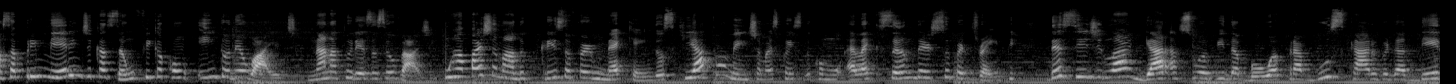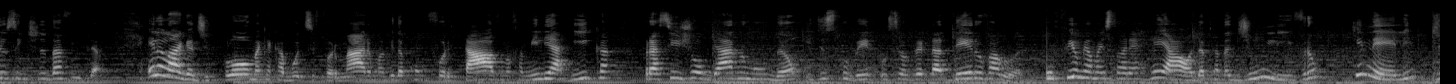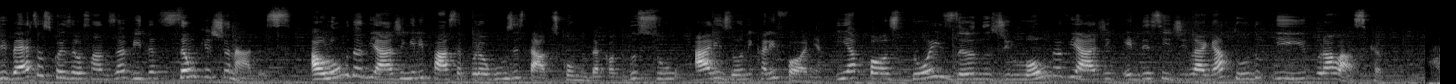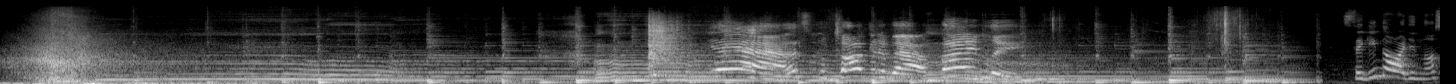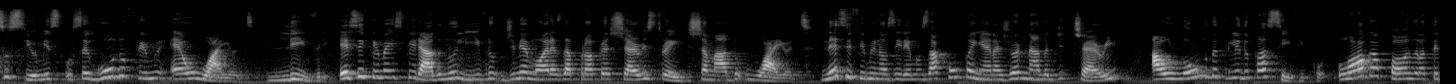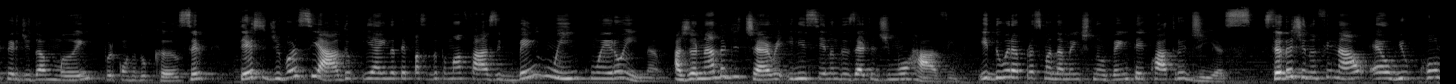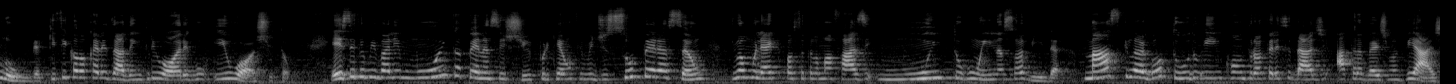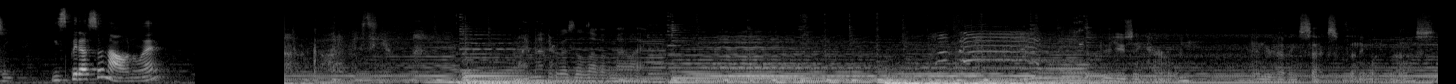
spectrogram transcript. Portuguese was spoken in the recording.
nossa primeira indicação fica com Into the Wild, na natureza selvagem. Um rapaz chamado Christopher McCandles, que atualmente é mais conhecido como Alexander Supertramp, decide largar a sua vida boa para buscar o verdadeiro sentido da vida. Ele larga diploma que acabou de se formar, uma vida confortável, uma família rica, para se jogar no mundão e descobrir o seu verdadeiro valor. O filme é uma história real adaptada de um livro que nele diversas coisas relacionadas à vida são questionadas. Ao longo da viagem, ele passa por alguns estados, como Dakota do Sul, Arizona e Califórnia. E após dois anos de longa viagem, ele decide largar tudo e ir para o Alasca. Finally. Seguindo a ordem de nossos filmes, o segundo filme é o Wild, Livre. Esse filme é inspirado no livro de memórias da própria Sherry Strayed, chamado Wild. Nesse filme nós iremos acompanhar a jornada de Cherry ao longo da trilha do Pacífico, logo após ela ter perdido a mãe por conta do câncer, ter se divorciado e ainda ter passado por uma fase bem ruim com a heroína. A jornada de Cherry inicia no deserto de Mojave e dura aproximadamente 94 dias. Seu destino final é o rio Columbia, que fica localizado entre o Oregon e o Washington. Esse filme vale muito a pena assistir porque é um filme de superação de uma mulher que passou por uma fase muito ruim na sua vida, mas que largou tudo e encontrou a felicidade através de uma viagem. Inspiracional, não é? Was the love of my life. You're using heroin and you're having sex with anyone who asks.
